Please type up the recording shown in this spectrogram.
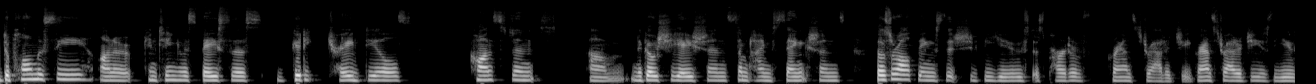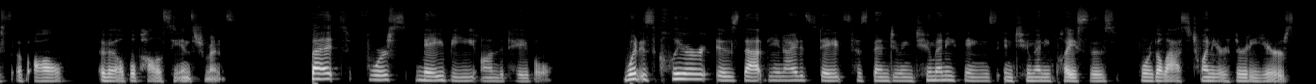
Diplomacy on a continuous basis, good trade deals, constant um, negotiations, sometimes sanctions, those are all things that should be used as part of grand strategy. Grand strategy is the use of all available policy instruments. But force may be on the table. What is clear is that the United States has been doing too many things in too many places for the last 20 or 30 years.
